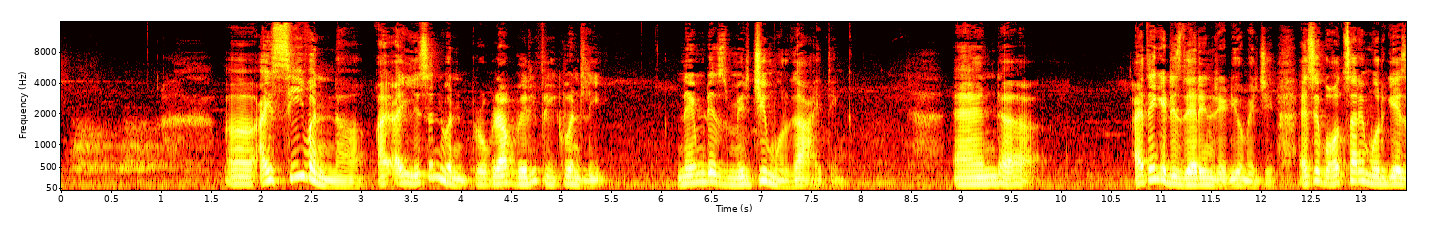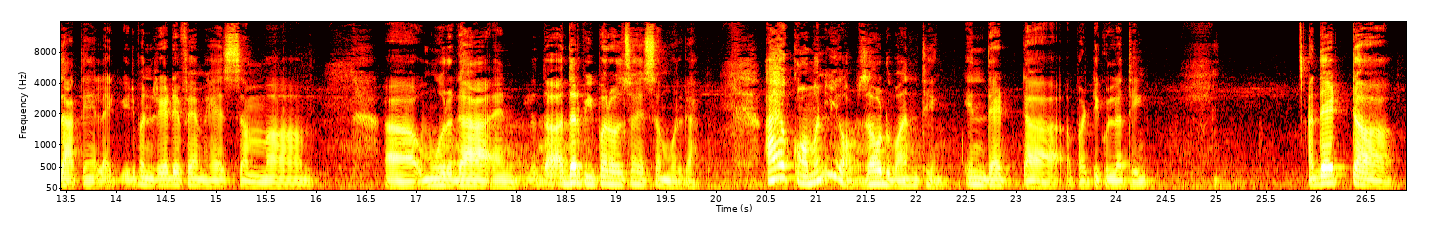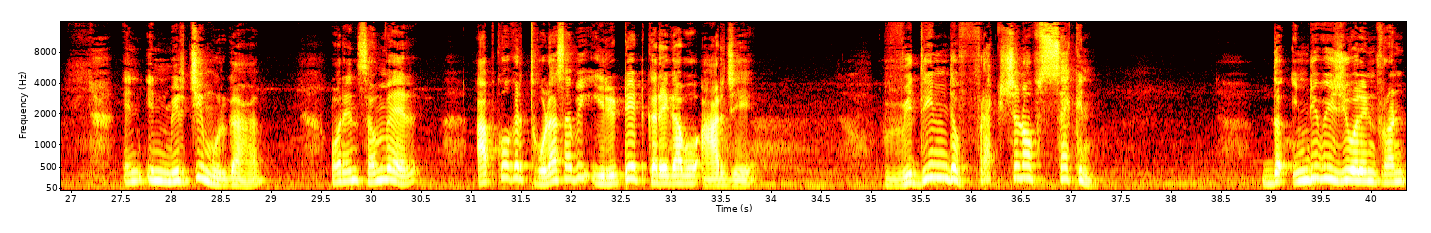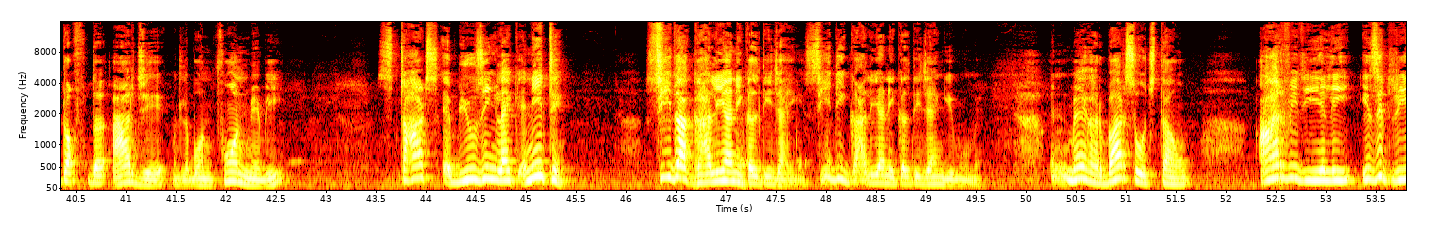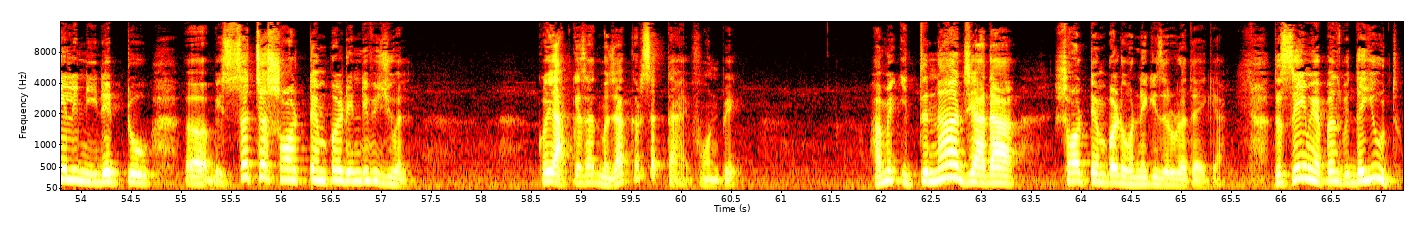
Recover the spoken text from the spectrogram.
Uh, I see one, uh, I, I listen one program very frequently named as Mirchi Murga, I think. And uh, I think it is there in Radio Mirchi. ऐसे बहुत सारे मुर्गेज आते हैं like even Red FM has some uh, uh, murga and the other people also has some murga. I have commonly observed one thing in that uh, particular thing uh, in in Mirchi Murga or in somewhere आपको अगर थोड़ा सा भी irritate करेगा वो RJ within the fraction of second the individual in front of the RJ मतलब on phone में भी स्टार्ट एब्यूजिंग लाइक एनीथिंग सीधा गालियाँ निकलती जाएँगी सीधी गालियाँ निकलती जाएँगी मुँह में। मैं हर बार सोचता हूँ are we really is it really needed to be such a short tempered individual कोई आपके साथ मज़ाक कर सकता है फ़ोन पे? हमें इतना ज़्यादा शॉर्ट टेम्पर्ड होने की ज़रूरत है क्या? The same happens with the youth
